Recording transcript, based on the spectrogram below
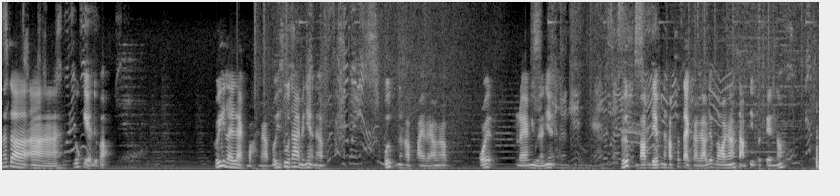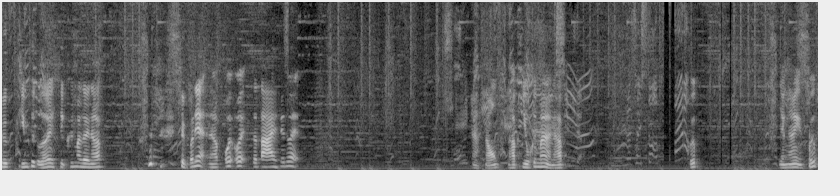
น่าจะอ่าลูกเกดหรือเปล่าเฮ้ยไรแหลกว่ะนะครับเฮ้ยสู้ได้ไหมเนี่ยนะครับปึ๊บนะครับไปแล้วนะครับโอ้ยแรงอยู่นะเนี่ย ปึ๊บบัฟเดฟนะครับสแต็กกันแล้วเรียบร้อยนะสามสิบเปอร์เซ็นต์เนาะถึกทีมถึกเลยถึกขึ้นมาเลยนะครับ ถึกปะเนี่ยนะครับ โอ้ยโอ้ยจะตายช่วยด้วยอะน้องนะครับฮิวขึ้นมานะครับปึ๊บยังไงปึ๊บ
